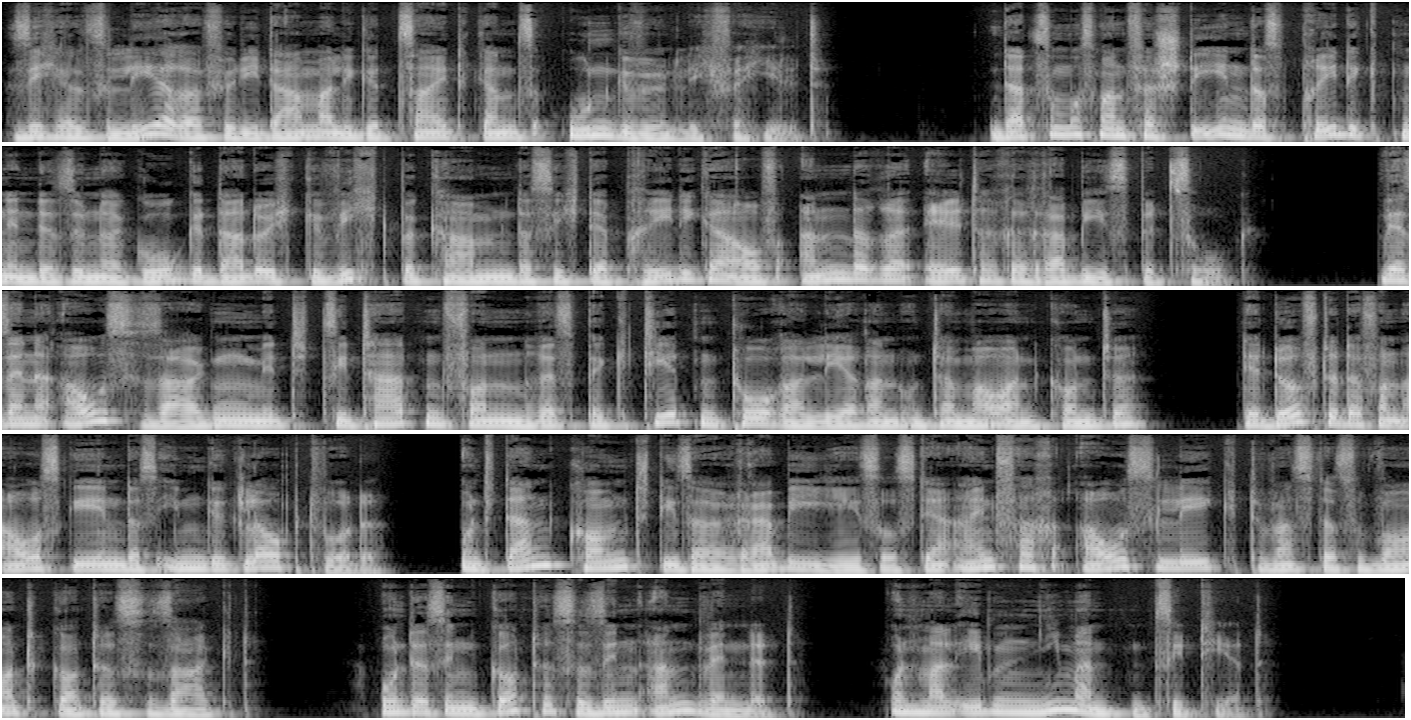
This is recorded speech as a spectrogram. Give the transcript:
sich als Lehrer für die damalige Zeit ganz ungewöhnlich verhielt. Dazu muss man verstehen, dass Predigten in der Synagoge dadurch Gewicht bekamen, dass sich der Prediger auf andere ältere Rabbis bezog. Wer seine Aussagen mit Zitaten von respektierten Tora-Lehrern untermauern konnte, der dürfte davon ausgehen, dass ihm geglaubt wurde. Und dann kommt dieser Rabbi Jesus, der einfach auslegt, was das Wort Gottes sagt und es in Gottes Sinn anwendet und mal eben niemanden zitiert.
